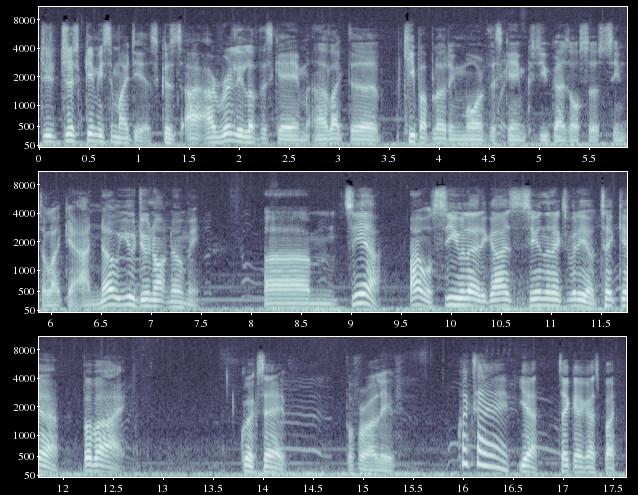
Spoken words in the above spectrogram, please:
just give me some ideas because I, I really love this game and I'd like to keep uploading more of this game because you guys also seem to like it. I know you do not know me. Um, so yeah, I will see you later, guys. See you in the next video. Take care. Bye bye. Quick save before I leave. Quick save. Yeah. Take care, guys. Bye.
